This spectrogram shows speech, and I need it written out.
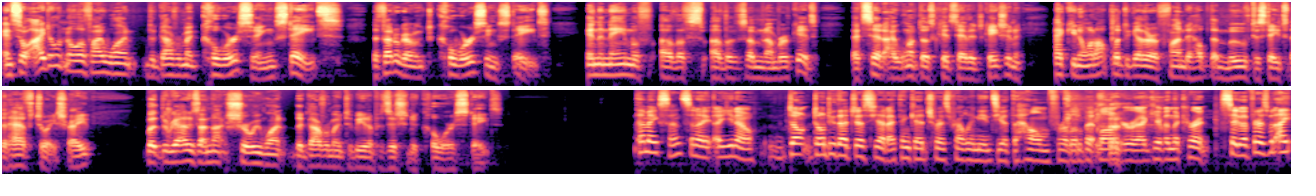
And so I don't know if I want the government coercing states, the federal government coercing states in the name of, of, of, of some number of kids. That said, I want those kids to have education. Heck, you know what? I'll put together a fund to help them move to states that have choice, right? But the reality is, I'm not sure we want the government to be in a position to coerce states. That makes sense, and I, I, you know, don't don't do that just yet. I think Ed Choice probably needs you at the helm for a little bit longer, uh, given the current state of affairs. But I,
